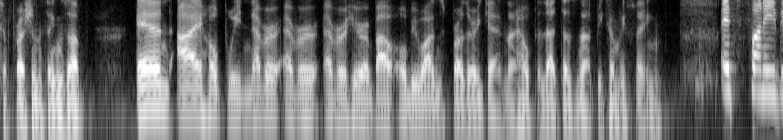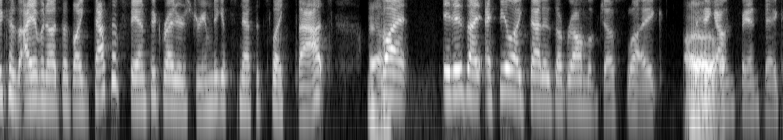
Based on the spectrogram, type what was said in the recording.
to freshen things up. And I hope we never ever ever hear about Obi-Wan's brother again. I hope that that does not become a thing. It's funny because I have a note that like that's a fanfic writer's dream to get snippets like that. Yeah. But it is I, I feel like that is a realm of just like to Uh, hang out in fanfic.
